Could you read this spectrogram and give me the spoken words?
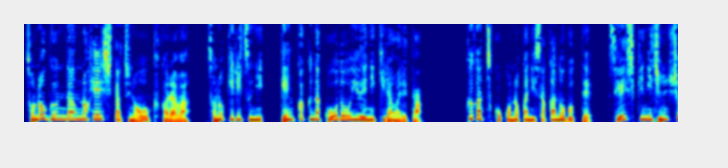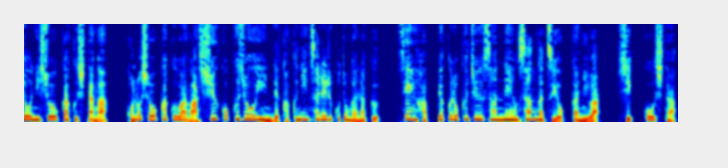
その軍団の兵士たちの多くからはその規律に厳格な行動ゆえに嫌われた。9月9日に遡って正式に準将に昇格したが、この昇格は合衆国上院で確認されることがなく、1863年3月4日には執行した。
